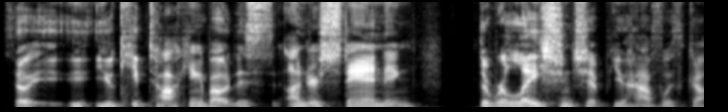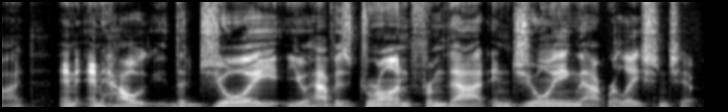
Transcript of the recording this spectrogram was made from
So you keep talking about this understanding the relationship you have with God and, and how the joy you have is drawn from that, enjoying that relationship.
